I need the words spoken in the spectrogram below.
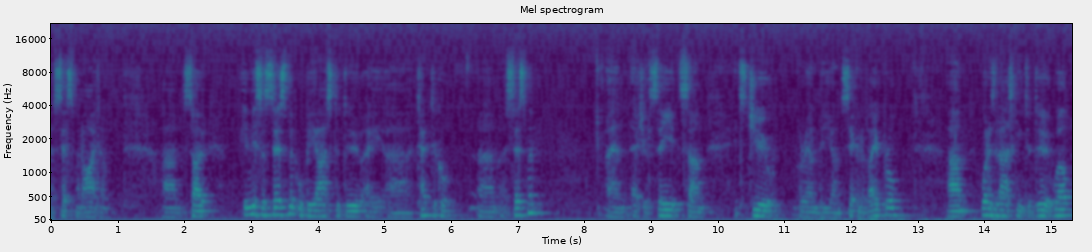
assessment item. so in this assessment, we'll be asked to do a uh, tactical assessment and as you'll see, it's um, it's due around the um, 2nd of April. Um, what is it asking to do? Well,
